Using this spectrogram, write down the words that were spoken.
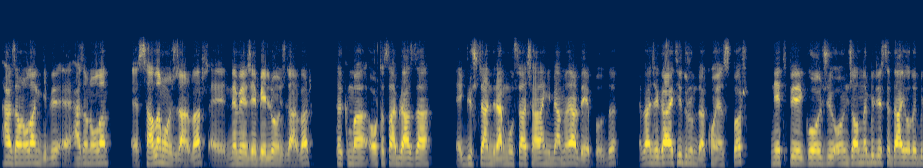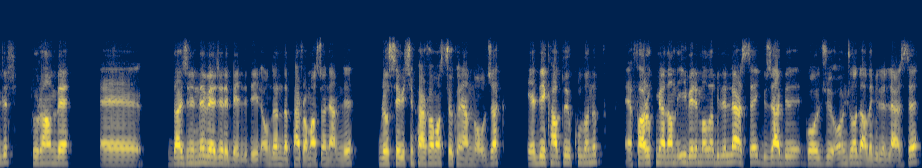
her zaman olan gibi e, her zaman olan e, sağlam oyuncular var. E, ne vereceği belli oyuncular var. Takıma orta saha biraz daha e, güçlendiren Musa Çağran gibi hamleler de yapıldı. E, bence gayet iyi durumda Konyaspor. Net bir golcü oyuncu alınabilirse daha iyi olabilir. Turhan ve e, Dajin'in ne vereceği de belli değil. Onların da performansı önemli. Milosevic'in performansı çok önemli olacak. Elde kadroyu kullanıp e, Faruk Mia'dan da iyi verim alabilirlerse, güzel bir golcü oyuncu da alabilirlerse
